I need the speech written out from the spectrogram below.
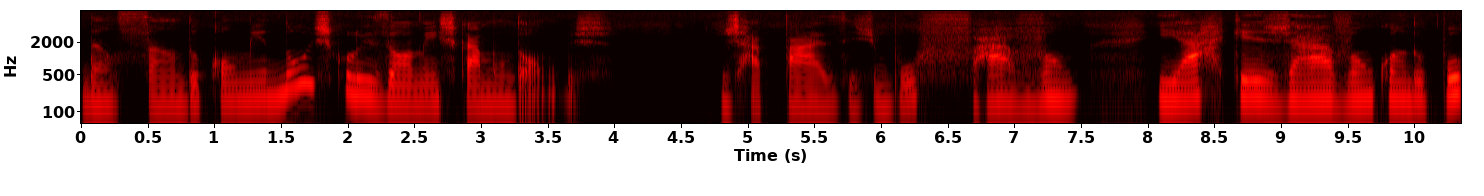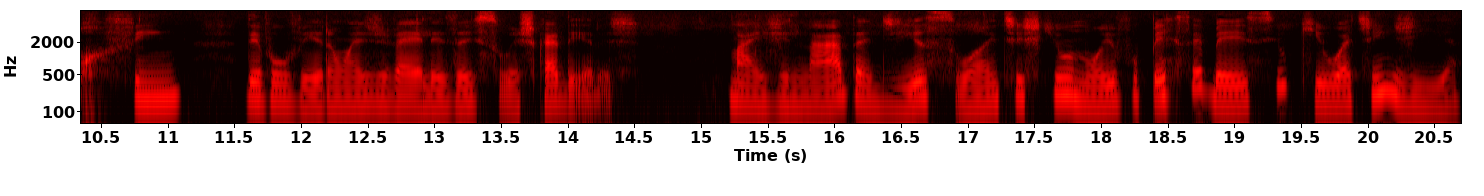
dançando com minúsculos homens camundongos. Os rapazes bufavam e arquejavam quando por fim devolveram às velhas as suas cadeiras. Mas de nada disso antes que o noivo percebesse o que o atingia.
